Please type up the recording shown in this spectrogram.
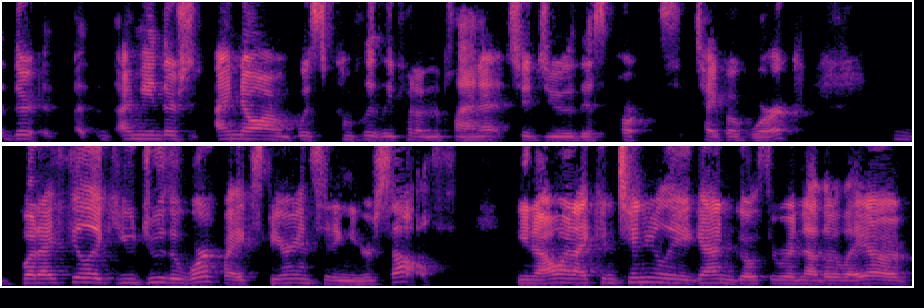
there I mean there's I know I was completely put on the planet to do this type of work, but I feel like you do the work by experiencing yourself. You know, and I continually again go through another layer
